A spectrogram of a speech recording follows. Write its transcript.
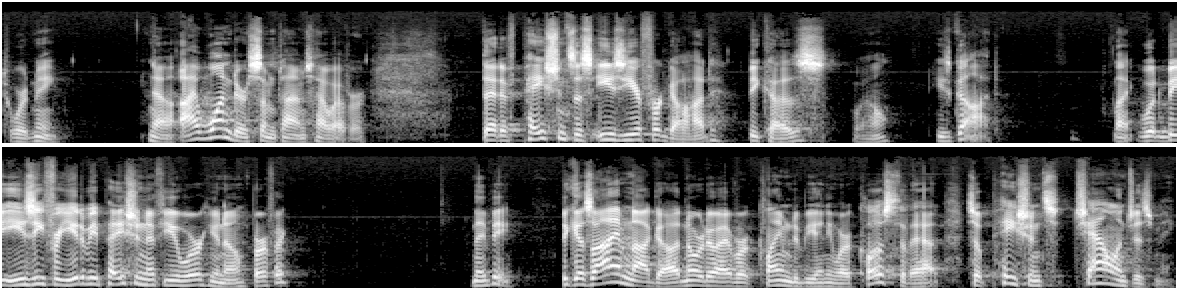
toward me. Now, I wonder sometimes, however, that if patience is easier for God because, well, He's God. Like, would it be easy for you to be patient if you were, you know, perfect? Maybe. Because I am not God, nor do I ever claim to be anywhere close to that. So patience challenges me.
